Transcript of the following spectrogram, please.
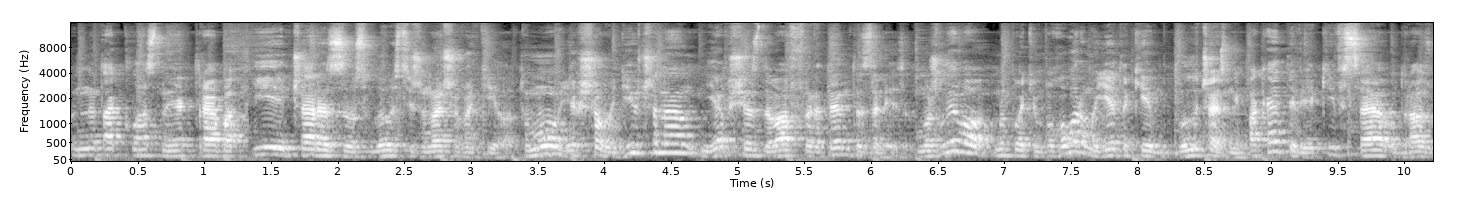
не так класно, як треба, і через особливості жіночого тіла. Тому, якщо ви дівчина, я б ще здавав ферритин та залізо. Можливо, ми потім поговоримо. Є такі величезні пакети, в які все одразу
